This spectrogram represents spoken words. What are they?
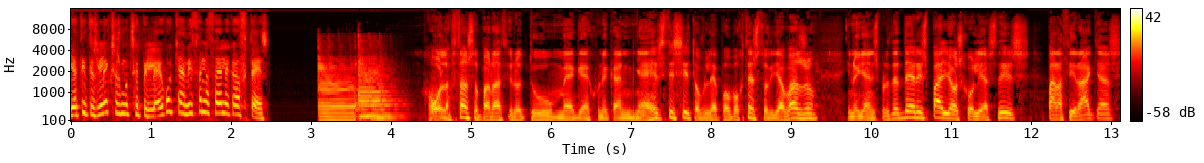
γιατί τις λέξεις μου τις επιλέγω και αν ήθελα θα έλεγα αυτές. Όλα αυτά στο παράθυρο του Μέγκα έχουν κάνει μια αίσθηση. Το βλέπω από χτε, το διαβάζω. Είναι ο Γιάννης Πρετεντέρης, παλιός σχολιαστής, παραθυράκιας,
